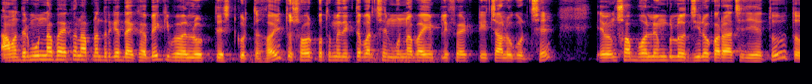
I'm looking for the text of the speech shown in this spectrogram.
আমাদের মুন্না ভাই এখন আপনাদেরকে দেখাবে কীভাবে লোড টেস্ট করতে হয়। তো সবার প্রথমে দেখতে পাচ্ছেন মুন্না ভাই এমপ্লিফায়ারটি চালু করছে এবং সব ভলিউমগুলো জিরো করা আছে যেহেতু, তো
